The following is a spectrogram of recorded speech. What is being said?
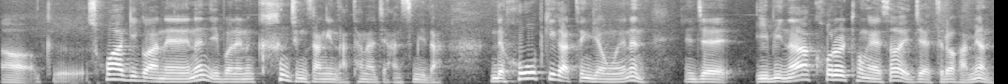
어, 그 소화기관에는 이번에는 큰 증상이 나타나지 않습니다. 근데 호흡기 같은 경우에는 이제 입이나 코를 통해서 이제 들어가면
